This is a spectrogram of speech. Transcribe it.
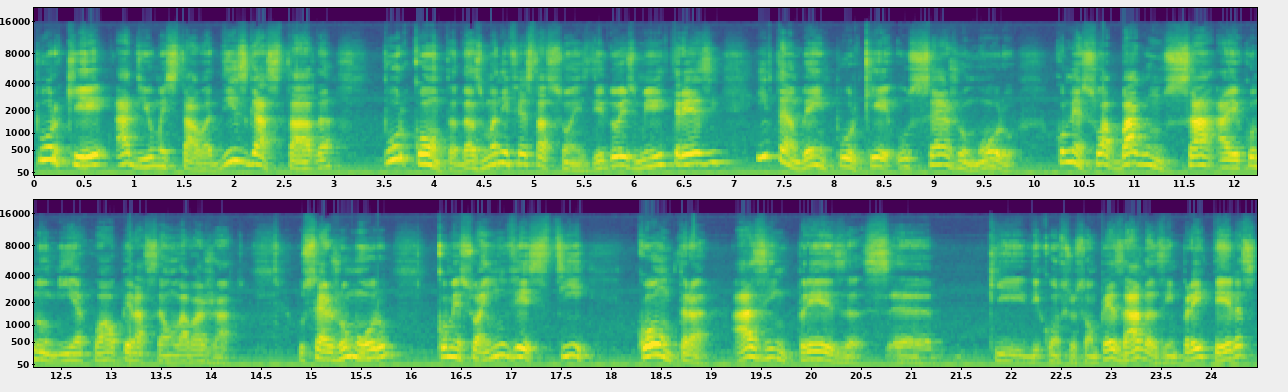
Porque a Dilma estava desgastada por conta das manifestações de 2013 e também porque o Sérgio Moro começou a bagunçar a economia com a Operação Lava Jato. O Sérgio Moro começou a investir contra as empresas eh, que, de construção pesada, as empreiteiras,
